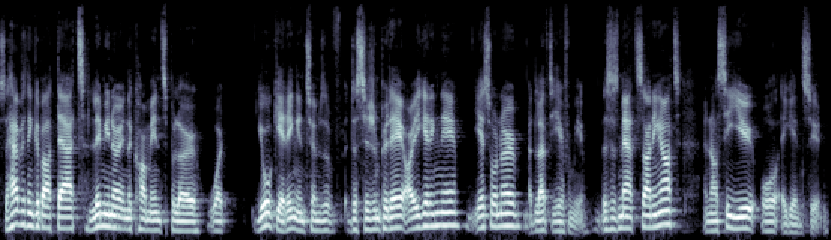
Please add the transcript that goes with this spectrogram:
So have a think about that. Let me know in the comments below what you're getting in terms of decision per day. Are you getting there? Yes or no? I'd love to hear from you. This is Matt signing out, and I'll see you all again soon.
